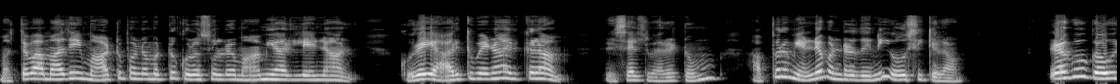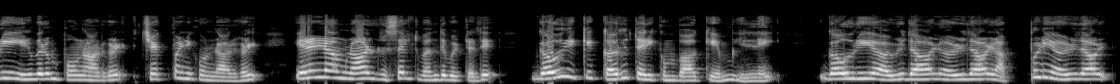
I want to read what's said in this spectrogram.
மற்றவா மாதிரி மாட்டு பொண்ணை மட்டும் குறை சொல்கிற மாமியார் இல்லை நான். குறை யாருக்கு வேணா இருக்கலாம். ரிசல்ட் வரட்டும். அப்புறம் என்ன பண்ணுறதுன்னு யோசிக்கலாம். ரகு கௌரி இருவரும் போனார்கள். செக் பண்ணி கொண்டார்கள். இரண்டாம் நாள் ரிசல்ட் வந்துவிட்டது கௌரிக்கு கருத்தரிக்கும் பாக்கியம் இல்லை. கௌரி அழுதாள் அழுதாள் அப்படி அழுதாள்.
